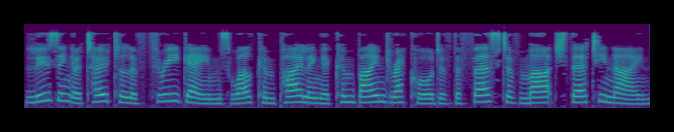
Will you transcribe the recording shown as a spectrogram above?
losing a total of three games while compiling a combined record of 1 March 39.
